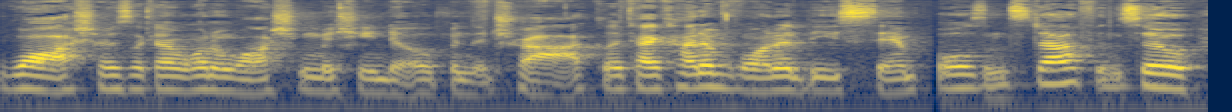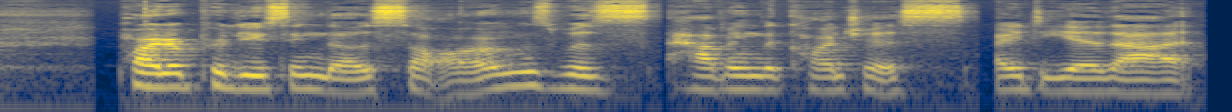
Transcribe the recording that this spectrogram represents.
wash, I was like, I want a washing machine to open the track. Like I kind of wanted these samples and stuff. And so part of producing those songs was having the conscious idea that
